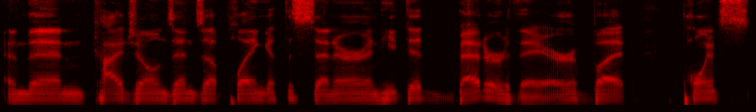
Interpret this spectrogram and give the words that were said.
and then Kai Jones ends up playing at the center, and he did better there, but points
